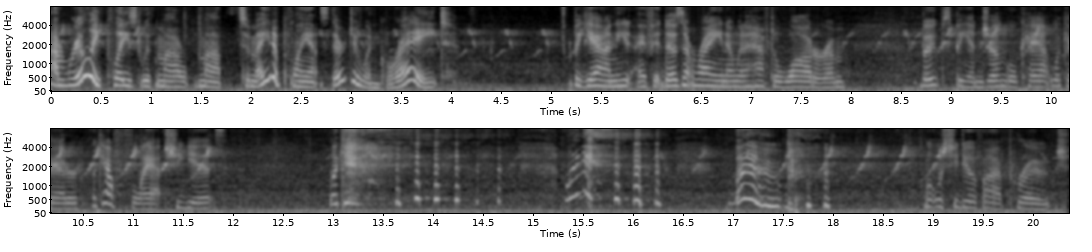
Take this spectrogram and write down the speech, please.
I'm really pleased with my, my tomato plants. They're doing great. But yeah, I need if it doesn't rain, I'm going to have to water them. Boop's being jungle cat. Look at her. Look how flat she gets. Look at... Look at... Boop! what will she do if I approach?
